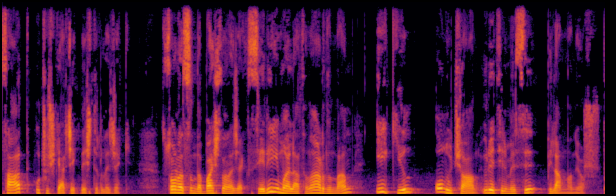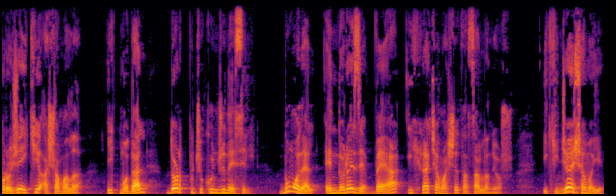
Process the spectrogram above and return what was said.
saat uçuş gerçekleştirilecek. Sonrasında başlanacak seri imalatın ardından ilk yıl 10 uçağın üretilmesi planlanıyor. Proje 2 aşamalı. İlk model 4.5. nesil. Bu model Endonezya veya ihraç amaçlı tasarlanıyor. İkinci aşamayı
